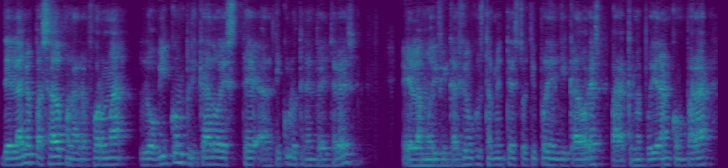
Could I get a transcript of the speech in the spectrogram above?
del año pasado con la reforma lo vi complicado este artículo 33, eh, la modificación justamente de estos tipos de indicadores para que me pudieran comparar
